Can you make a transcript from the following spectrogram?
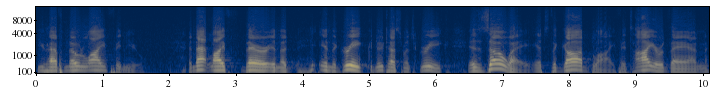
you have no life in you. And that life there in the, in the Greek, New Testament's Greek, is Zoe. It's the God life. It's higher than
